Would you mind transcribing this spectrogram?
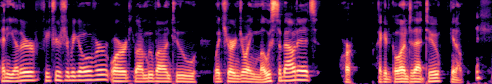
Any other features should we go over? Or do you want to move on to what you're enjoying most about it? Or I could go into that too, you know.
